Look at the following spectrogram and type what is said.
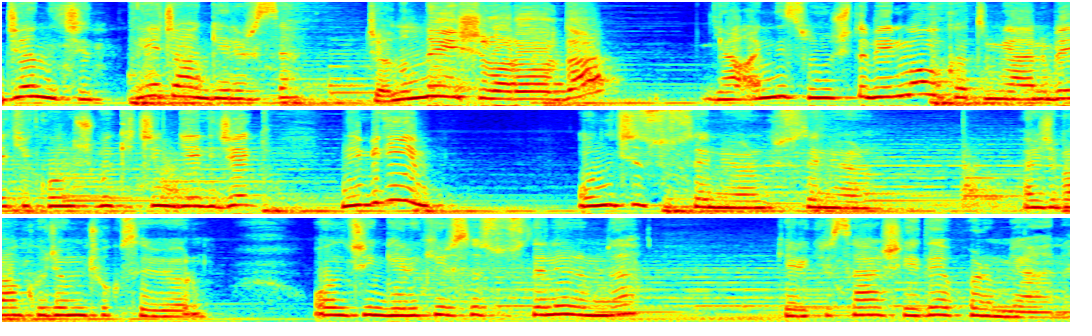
Can için. Ya can gelirse? Canın ne işi var orada? Ya anne sonuçta benim avukatım yani. Belki konuşmak için gelecek. Ne bileyim. Onun için süsleniyorum, süsleniyorum. Ayrıca ben kocamı çok seviyorum. Onun için gerekirse süslenirim de. Gerekirse her şeyi de yaparım yani.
